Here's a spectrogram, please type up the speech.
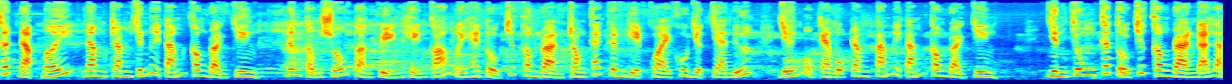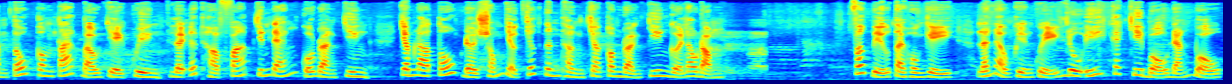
kết nạp mới 598 công đoàn chiên, nâng tổng số toàn quyện hiện có 12 tổ chức công đoàn trong các doanh nghiệp ngoài khu vực nhà nước với 1.188 công đoàn chiên. Nhìn chung, các tổ chức công đoàn đã làm tốt công tác bảo vệ quyền, lợi ích hợp pháp chính đáng của đoàn chiên, chăm lo tốt đời sống vật chất tinh thần cho công đoàn chiên người lao động. Phát biểu tại hội nghị, lãnh đạo huyện quỹ lưu ý các chi bộ đảng bộ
